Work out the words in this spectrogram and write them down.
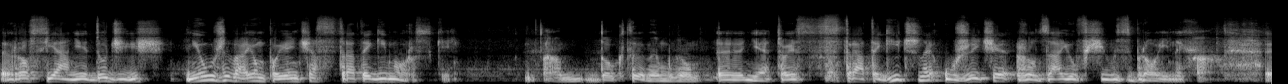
Rosjanie do dziś nie używają pojęcia strategii morskiej. A doktryny mówią. E, nie, to jest strategiczne użycie rodzajów sił zbrojnych. E,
